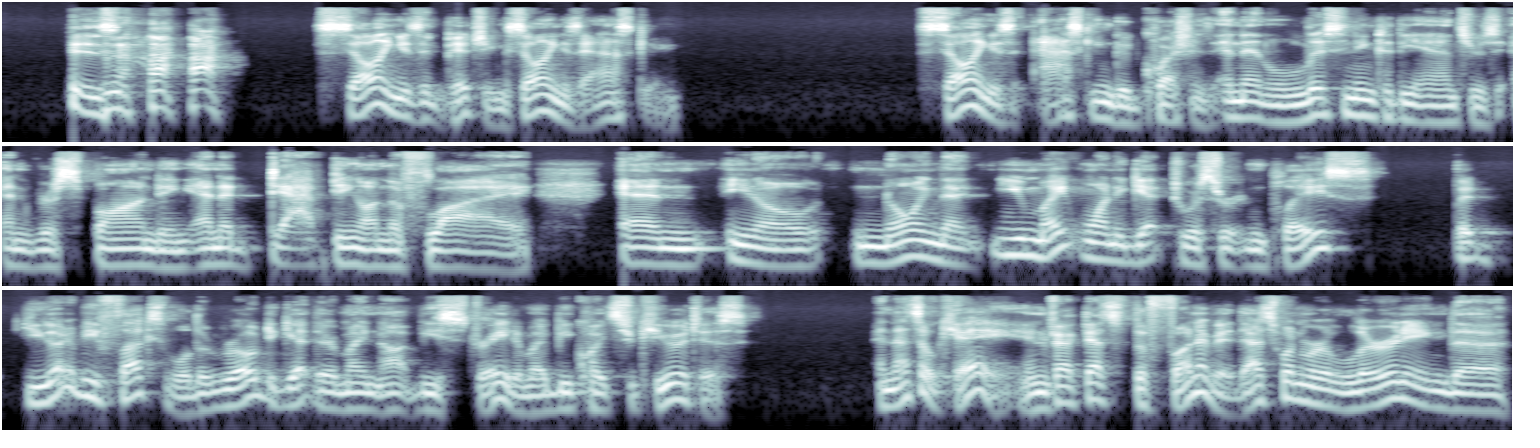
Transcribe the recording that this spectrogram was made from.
is selling isn't pitching, selling is asking selling is asking good questions and then listening to the answers and responding and adapting on the fly and you know knowing that you might want to get to a certain place but you got to be flexible. The road to get there might not be straight. It might be quite circuitous. And that's okay. In fact that's the fun of it. That's when we're learning the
